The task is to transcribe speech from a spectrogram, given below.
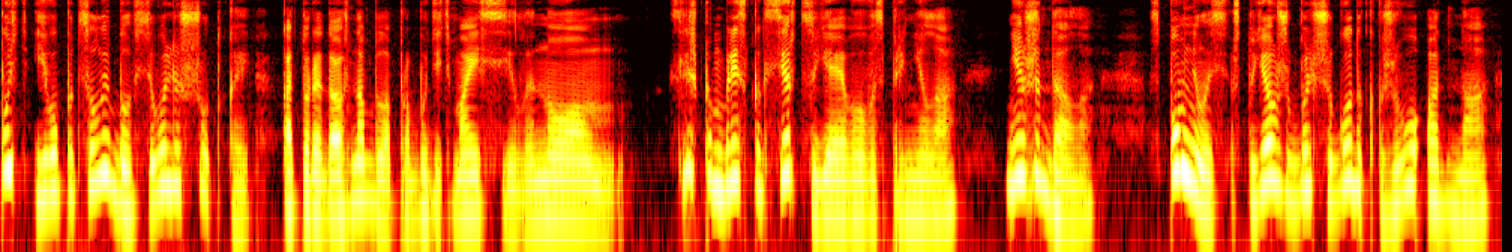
Пусть его поцелуй был всего лишь шуткой, которая должна была пробудить мои силы, но слишком близко к сердцу я его восприняла. Не ожидала. Вспомнилось, что я уже больше года как живу одна –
